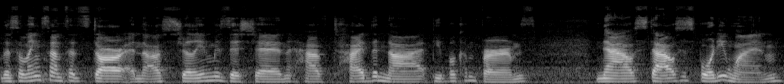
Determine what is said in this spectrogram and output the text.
the Selling Sunset star and the Australian musician have tied the knot, People confirms. Now, Stause is 41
